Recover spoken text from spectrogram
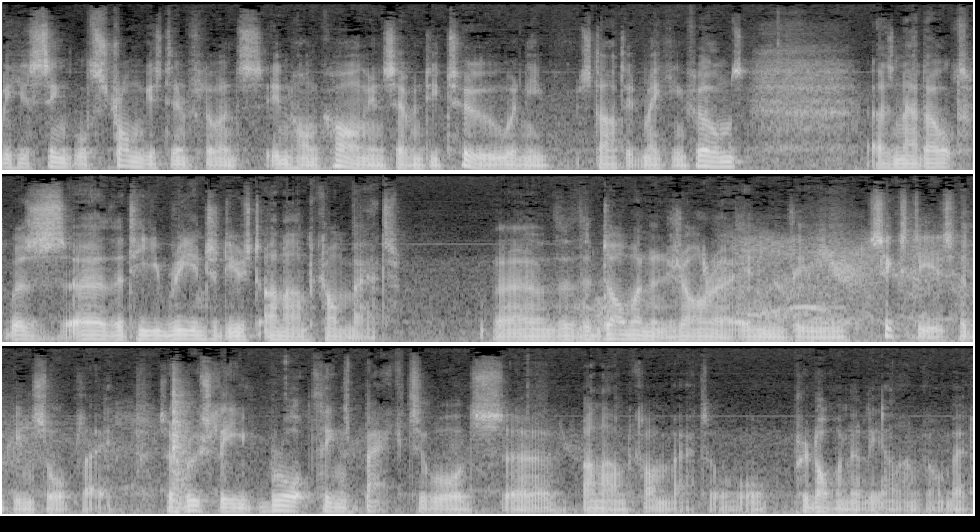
Probably his single strongest influence in Hong Kong in 72 when he started making films as an adult was uh, that he reintroduced unarmed combat. Uh, the, the, dominant genre in the 60s had been swordplay. So Bruce Lee brought things back towards uh, unarmed combat, or, or, predominantly unarmed combat,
